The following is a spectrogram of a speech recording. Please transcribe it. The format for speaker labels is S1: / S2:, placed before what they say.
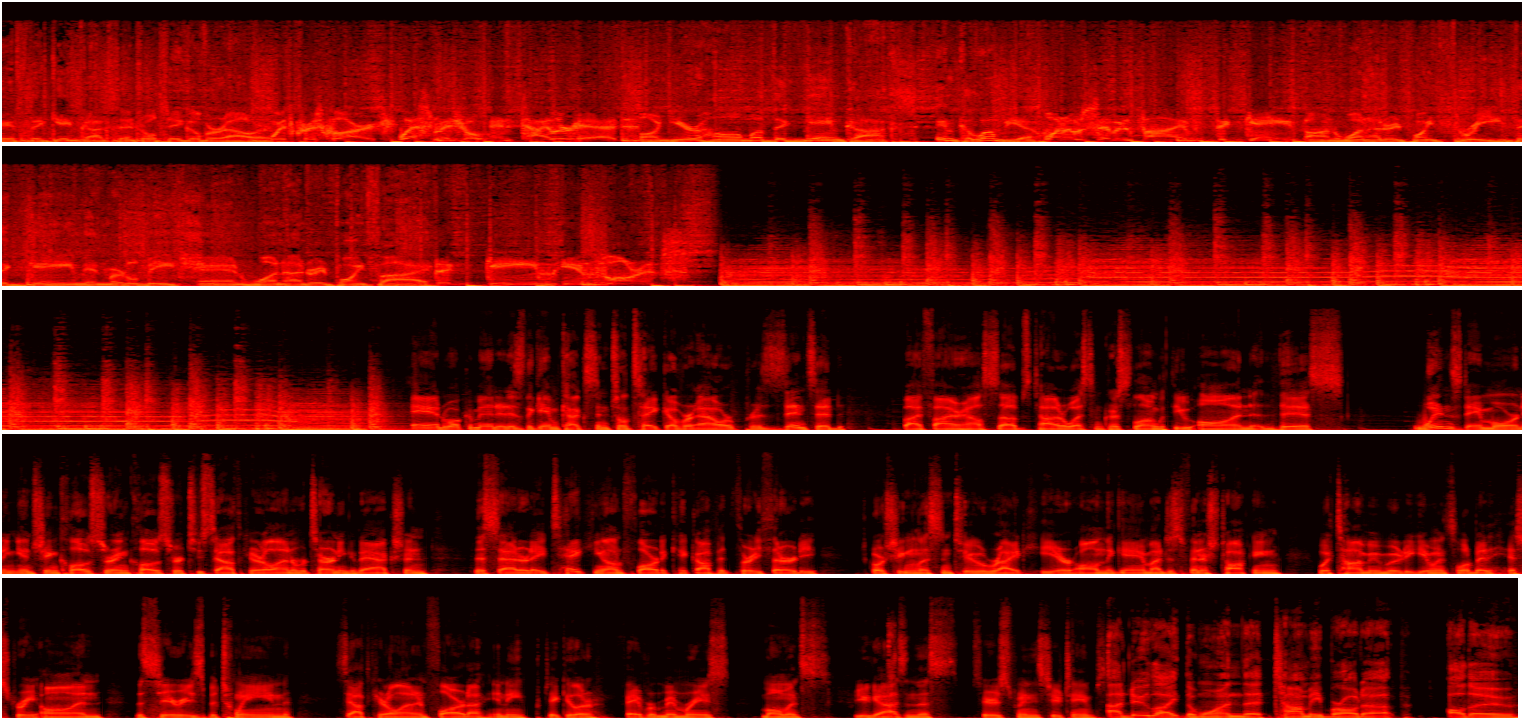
S1: It's the Gamecock Central Takeover Hour with Chris Clark, Wes Mitchell, and Tyler Head on your home of the Gamecocks in Columbia. 1075 The Game on 100.3 The Game in Myrtle Beach and 100.5 The Game in Florence.
S2: And welcome in. It is the Gamecock Central Takeover Hour presented by Firehouse Subs. Tyler Wes and Chris along with you on this Wednesday morning, inching closer and closer to South Carolina returning to action this Saturday, taking on Florida. Kickoff at 3.30. Of course, you can listen to right here on the game. I just finished talking with Tommy Moody, giving us a little bit of history on the series between South Carolina and Florida. Any particular favorite memories, moments for you guys in this series between these two teams?
S3: I do like the one that Tommy brought up, although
